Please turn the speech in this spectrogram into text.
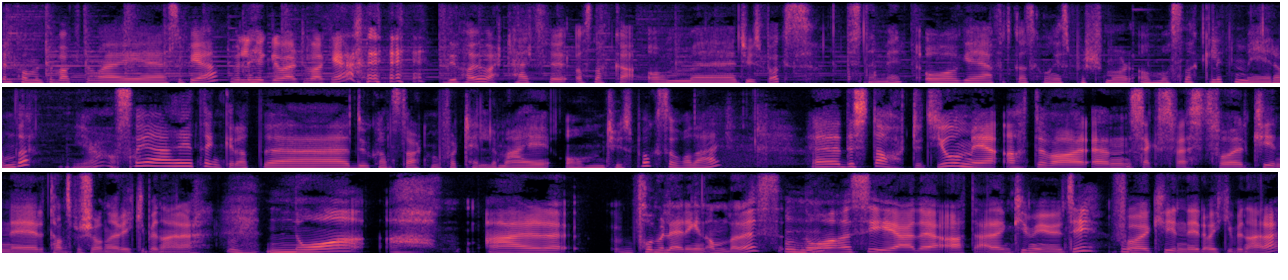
Velkommen tilbake til meg, Sofie. Veldig hyggelig å være tilbake. Du har jo vært her før og snakka om eh, juicebox. Det stemmer. Og jeg har fått ganske mange spørsmål om å snakke litt mer om det. Ja. Så jeg tenker at eh, du kan starte med å fortelle meg om juicebox og hva det er. Eh, Det startet jo med at det var en sexfest for kvinner, transpersoner og ikke-binære. Nå ah, er formuleringen annerledes. Nå sier jeg det at det er en community for kvinner og ikke-binære.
